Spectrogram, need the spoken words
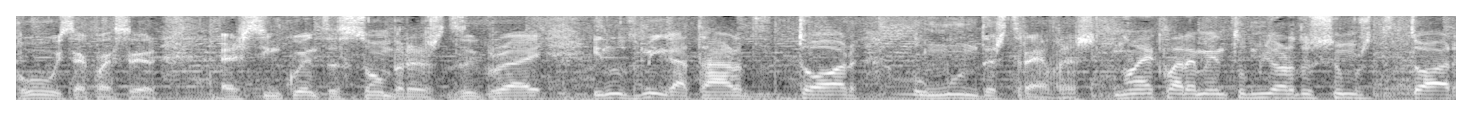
uh, isso é que vai ser, as 50 Sombras de Grey. E no domingo à tarde, Thor, O Mundo das Trevas. Não é claramente o melhor dos filmes de Thor,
